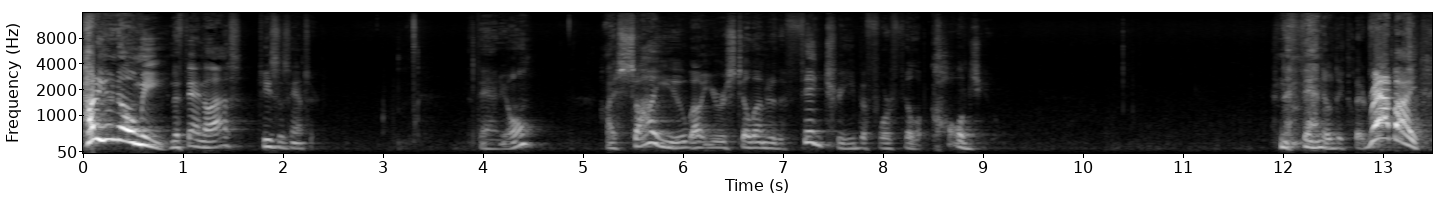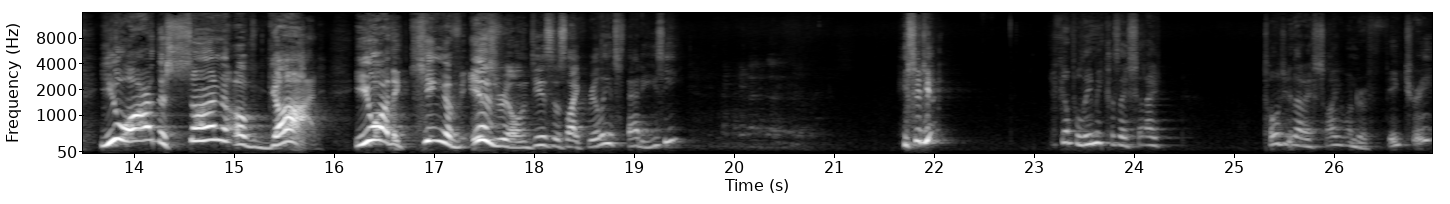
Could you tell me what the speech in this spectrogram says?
How do you know me? Nathanael asked. Jesus answered, Nathanael, I saw you while you were still under the fig tree before Philip called you. Nathanael declared, Rabbi, you are the Son of God. You are the King of Israel. And Jesus is like, Really? It's that easy? He said, You, you can't believe me because I said I told you that I saw you under a fig tree?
